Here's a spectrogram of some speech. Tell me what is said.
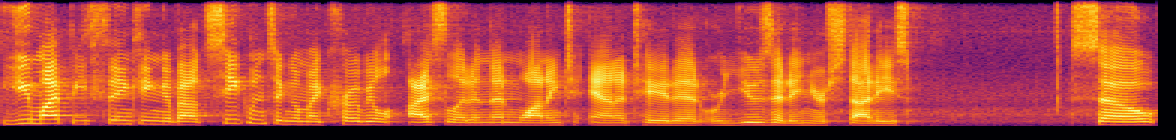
you, might be thinking about sequencing a microbial isolate and then wanting to annotate it or use it in your studies. So,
